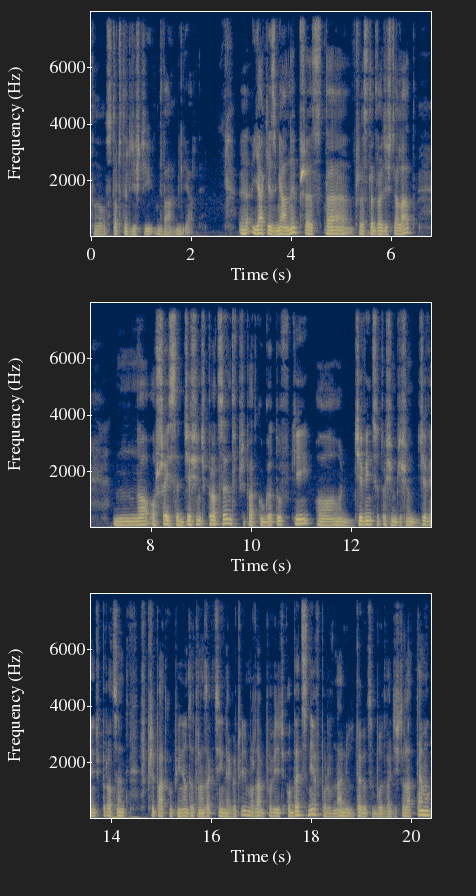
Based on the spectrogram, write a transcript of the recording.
to 142 miliardy. E, jakie zmiany przez te, przez te 20 lat? No, o 610% w przypadku gotówki, o 989% w przypadku pieniądza transakcyjnego. Czyli można by powiedzieć, obecnie w porównaniu do tego, co było 20 lat temu,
